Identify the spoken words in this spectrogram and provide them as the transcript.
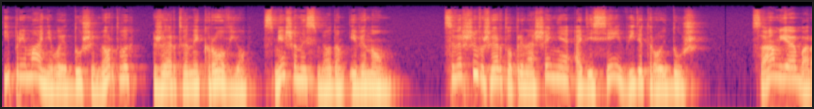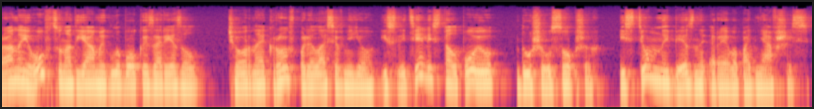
и приманивает души мертвых жертвенной кровью, смешанной с медом и вином. Совершив жертвоприношение, Одиссей видит рой душ. «Сам я барана и овцу над ямой глубокой зарезал. Черная кровь полилась в нее, и слетелись толпою души усопших, из темной бездны Эрева поднявшись.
